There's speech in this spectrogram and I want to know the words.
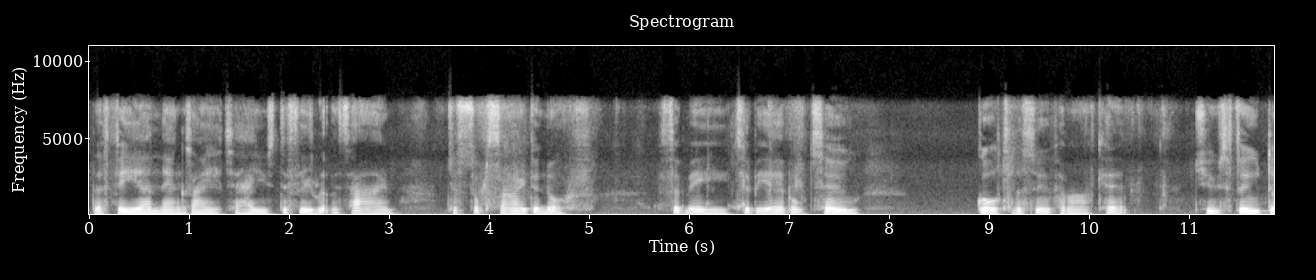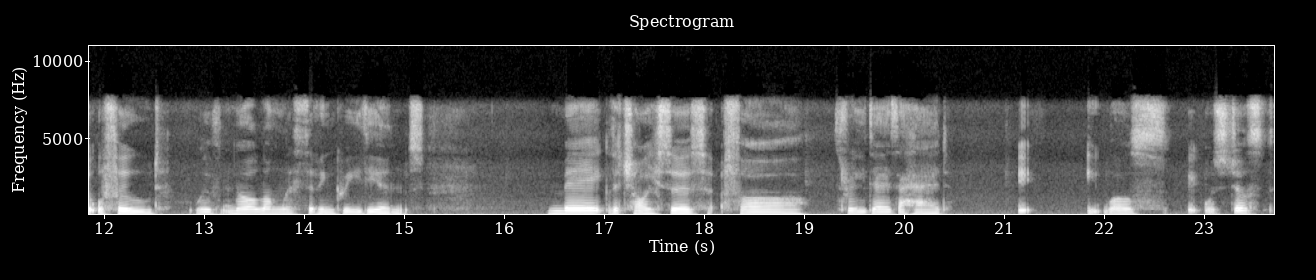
the fear and the anxiety I used to feel at the time to subside enough for me to be able to go to the supermarket, choose food that were food with no long list of ingredients, make the choices for three days ahead. It it was it was just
